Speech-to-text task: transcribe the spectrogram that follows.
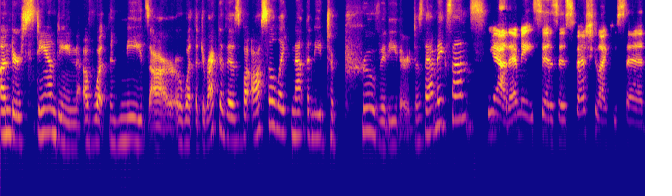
understanding of what the needs are or what the directive is, but also like not the need to prove it either. Does that make sense? Yeah, that makes sense. Especially like you said,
